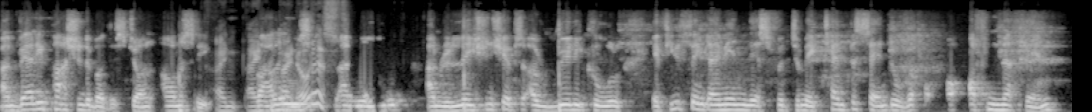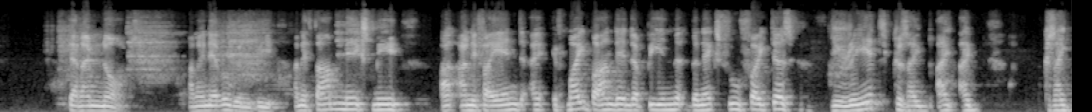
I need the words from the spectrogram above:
I'm very passionate about this, Jon. Honestly, I, I, I noticed. And, and relationships are really cool. If you think I'm in this for to make ten percent over of nothing, then I'm not, and I never will be. And if that makes me and, if I end, if my band end up being the, next Foo Fighters, great, because I, I, I, because I,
